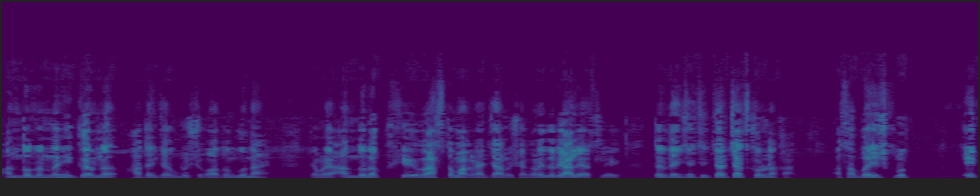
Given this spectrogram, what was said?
आंदोलनही करणं हा त्यांच्या दृष्टिकोनातून गुन्हा आहे. त्यामुळे आंदोलक हे रास्त मागण्यांच्या अनुषंगाने जरी आले असले तरी त्यांच्याशी चर्चाच करू नका. असा बहिष्कृत एक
